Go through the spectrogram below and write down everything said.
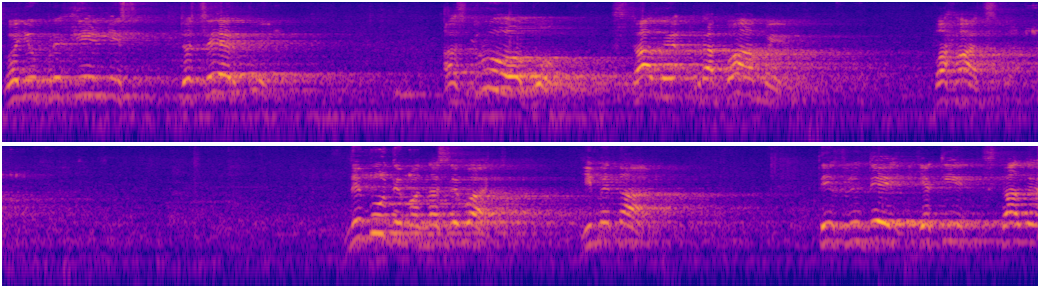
свою прихильність до церкви, а з другого боку стали рабами багатства. Не будемо називати імена тих людей, які стали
